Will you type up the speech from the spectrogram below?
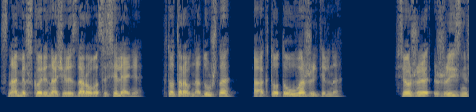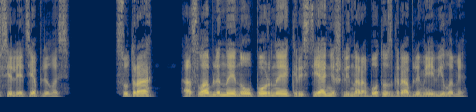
С нами вскоре начали здороваться селяне, кто-то равнодушно, а кто-то уважительно. Все же жизнь в селе теплилась. С утра ослабленные, но упорные крестьяне шли на работу с граблями и вилами.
